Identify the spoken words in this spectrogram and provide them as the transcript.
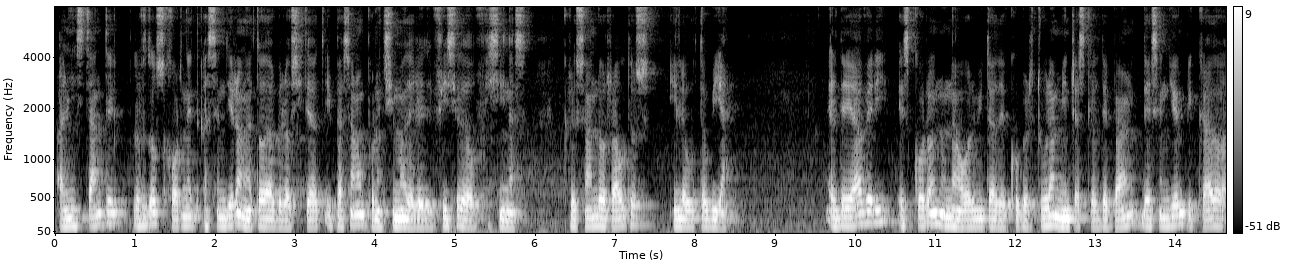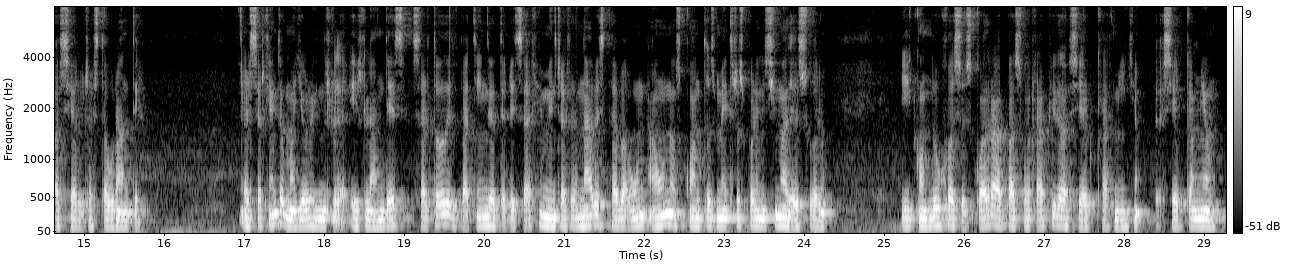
Al instante, los dos Hornet ascendieron a toda velocidad y pasaron por encima del edificio de oficinas, cruzando raudos y la autovía. El de Avery escoró en una órbita de cobertura mientras que el de Barn descendió en picado hacia el restaurante. El sargento mayor irlandés saltó del patín de aterrizaje mientras la nave estaba aún a unos cuantos metros por encima del suelo y condujo a su escuadra a paso rápido hacia el, hacia el camión.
